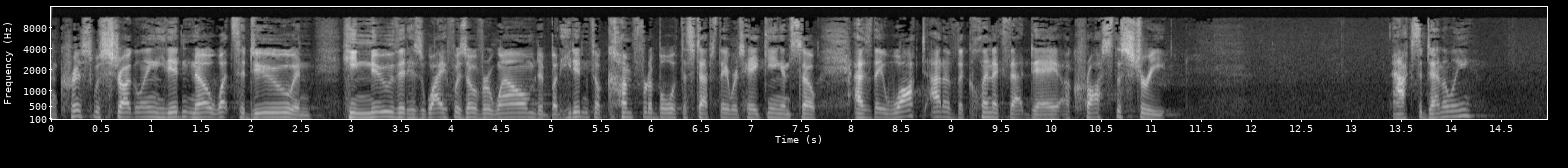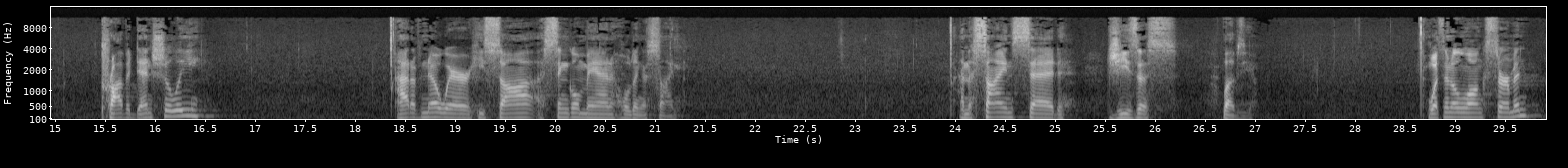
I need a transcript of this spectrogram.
And Chris was struggling. He didn't know what to do, and he knew that his wife was overwhelmed, but he didn't feel comfortable with the steps they were taking. And so, as they walked out of the clinic that day across the street, accidentally, providentially, out of nowhere, he saw a single man holding a sign. And the sign said, Jesus loves you. Wasn't a long sermon.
